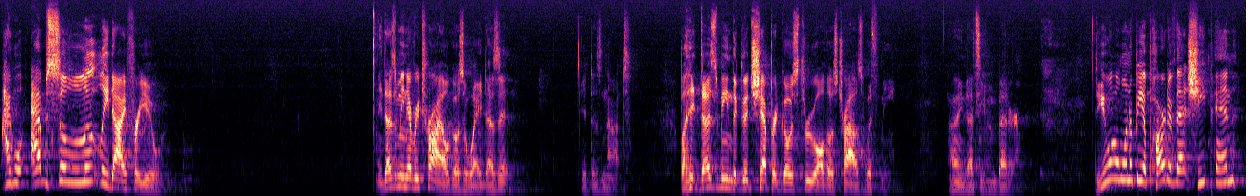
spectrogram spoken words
I will absolutely die for you. It doesn't mean every trial goes away, does it? It does not. But it does mean the good shepherd goes through all those trials with me. I think that's even better. Do you all want to be a part of that sheep pen?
